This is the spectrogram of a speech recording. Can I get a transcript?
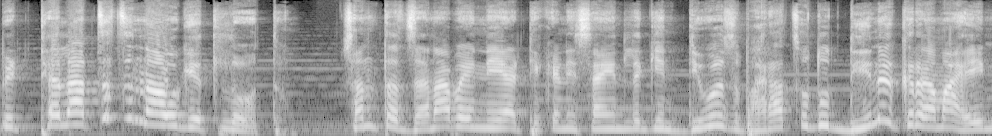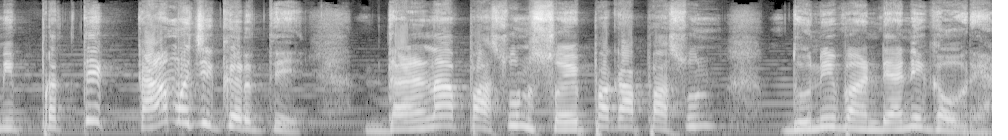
विठ्ठलाचंच नाव घेतलं होतं. संत जनाबाईंनी या ठिकाणी सांगितलं की दिवसभराचा तो दिनक्रम आहे मी प्रत्येक काम जी करते. दळणापासून स्वयंपाकापासून दोन्ही भांडे आणि गौऱ्या.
